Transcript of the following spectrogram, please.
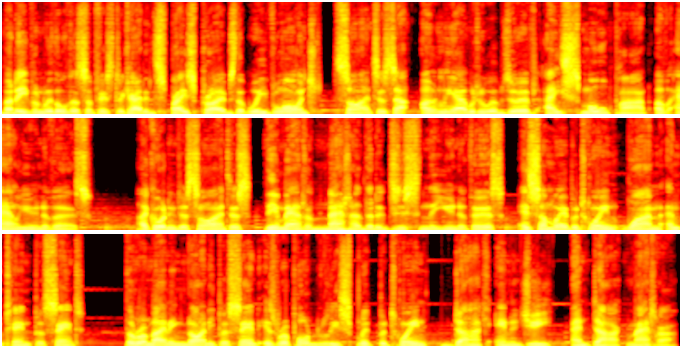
But even with all the sophisticated space probes that we've launched, scientists are only able to observe a small part of our universe. According to scientists, the amount of matter that exists in the universe is somewhere between 1 and 10%. The remaining 90% is reportedly split between dark energy and dark matter.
